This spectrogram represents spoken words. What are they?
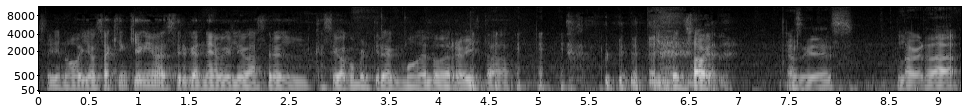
Sí, no, oye, o sea, ¿quién, ¿quién iba a decir que Neville iba a ser el que se iba a convertir en modelo de revista? Impensable. Así es. La verdad,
